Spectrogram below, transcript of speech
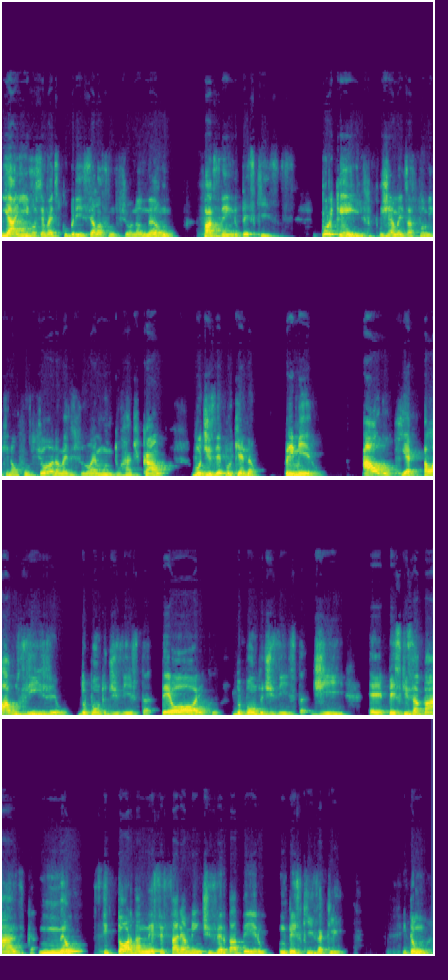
E aí você vai descobrir se ela funciona ou não fazendo pesquisas. Por que isso? Já, mas assume que não funciona, mas isso não é muito radical. Vou dizer por que não. Primeiro, algo que é plausível do ponto de vista teórico, do ponto de vista de é, pesquisa básica não se torna necessariamente verdadeiro em pesquisa clínica. Então,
